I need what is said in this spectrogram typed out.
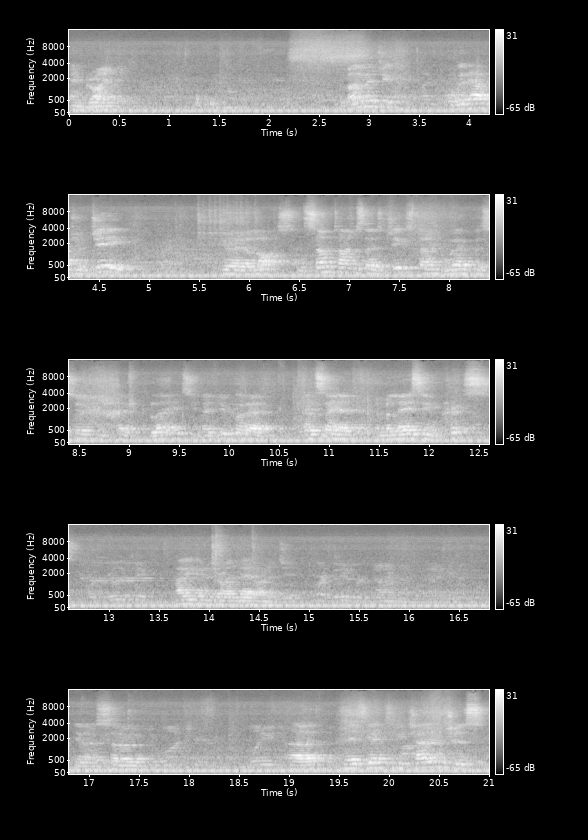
and grinding The moment you, or without your jig, you're at a loss. And sometimes those jigs don't work with certain blades. You know, if you've got a, let's say a, a Malaysian Kris, how are you going to grind that on a jig? You know, so uh, there's going to be challenges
